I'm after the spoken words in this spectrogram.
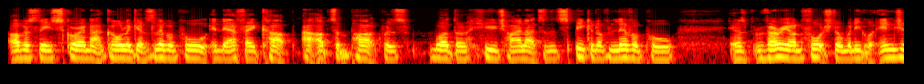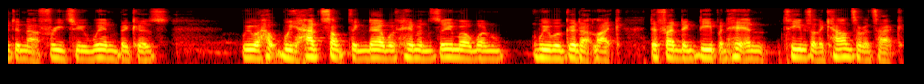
Obviously, scoring that goal against Liverpool in the FA Cup at Upton Park was one of the huge highlights. And speaking of Liverpool, it was very unfortunate when he got injured in that 3-2 win because we were we had something there with him and Zouma when we were good at like defending deep and hitting teams at the counter attack.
